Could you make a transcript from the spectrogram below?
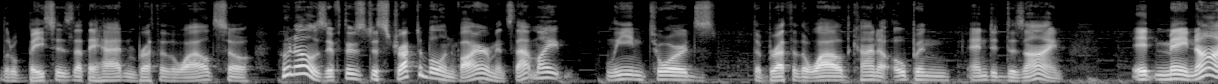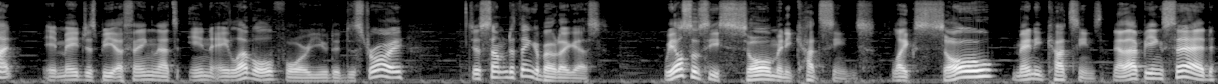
little bases that they had in breath of the wild. So who knows if there's destructible environments that might lean towards the Breath of the Wild kind of open ended design. It may not, it may just be a thing that's in a level for you to destroy. Just something to think about, I guess. We also see so many cutscenes. Like, so many cutscenes. Now, that being said,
